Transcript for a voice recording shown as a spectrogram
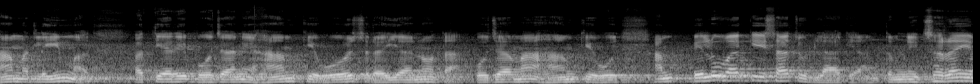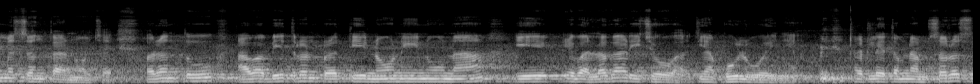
આમ એટલે હિંમત. અત્યારે ભોજાને હામ કે હોશ રહ્યા નહોતા. ભોજામાં હામ કે હોશ આમ પેલું વાક્ય સાચું જ લાગે. આમ તમને જરાય એમાં શંકા ન છે પરંતુ આવા બે ત્રણ પ્રત્યે નોનીનું ના એ એવા લગાડી જોવા જ્યાં ભૂલ હોય ત્યાં એટલે તમને આમ સરસ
